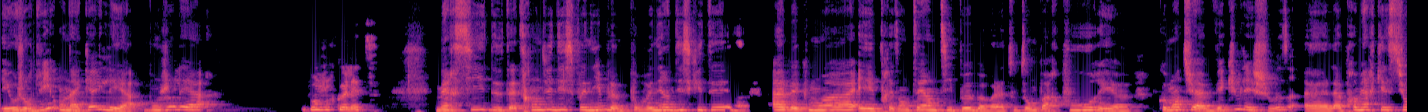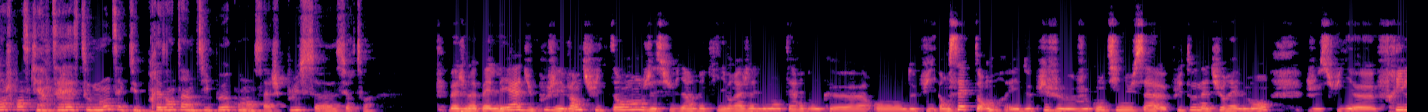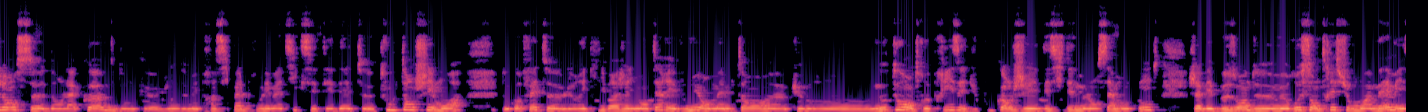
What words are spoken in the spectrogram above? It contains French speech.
Et aujourd'hui, on accueille Léa. Bonjour Léa. Bonjour Colette. Merci de t'être rendue disponible pour venir discuter avec moi et présenter un petit peu bah voilà, tout ton parcours et euh, comment tu as vécu les choses. Euh, la première question, je pense, qui intéresse tout le monde, c'est que tu te présentes un petit peu, qu'on en sache plus euh, sur toi. Bah, je m'appelle Léa, du coup j'ai 28 ans, j'ai suivi un rééquilibrage alimentaire donc euh, en, depuis en septembre et depuis je, je continue ça euh, plutôt naturellement. Je suis euh, freelance dans la com donc l'une de mes principales problématiques c'était d'être tout le temps chez moi. Donc en fait le rééquilibrage alimentaire est venu en même temps que mon auto-entreprise et du coup quand j'ai décidé de me lancer à mon compte j'avais besoin de me recentrer sur moi-même et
